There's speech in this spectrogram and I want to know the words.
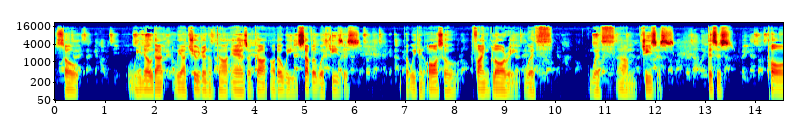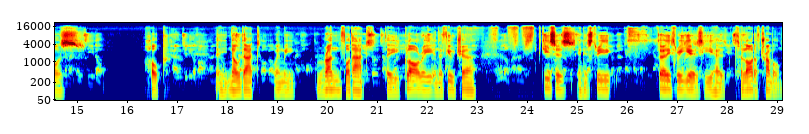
So we know that we are children of God, heirs of God, although we suffer with Jesus, but we can also find glory with with um, Jesus. This is Paul's hope. They know that when we run for that, the glory in the future, Jesus, in his three, 33 years, he has a lot of trouble.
